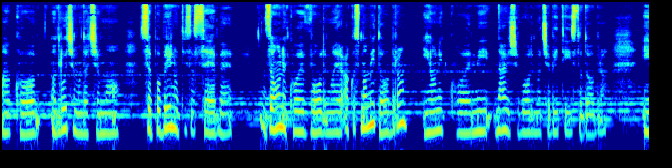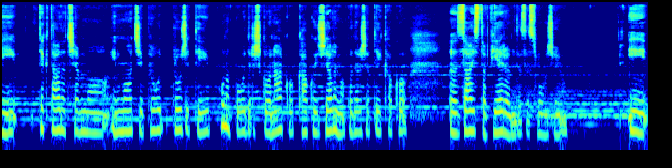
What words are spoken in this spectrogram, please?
ako odlučimo da ćemo se pobrinuti za sebe, za one koje volimo, jer ako smo mi dobro i oni koje mi najviše volimo će biti isto dobro. I tek tada ćemo im moći pružiti puno podršku onako kako ih želimo podržati, kako E, zaista vjerujem da zaslužuju. I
